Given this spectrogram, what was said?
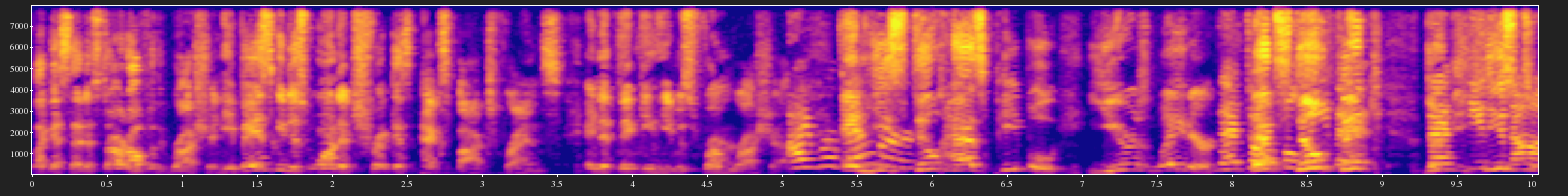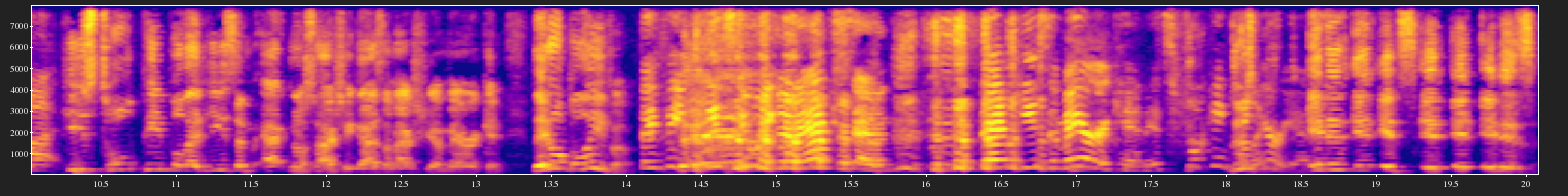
Like I said, it started off with Russian. He basically just wanted to trick his Xbox friends into thinking he was from Russia. I remember and he still has people years later That don't still think it, that he's t- not- he's told people that he's a no. So actually, guys, I'm actually American. They don't believe him. They think he's doing an accent that he's American. It's fucking There's- hilarious. It is. It, it's. It, it, it is.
